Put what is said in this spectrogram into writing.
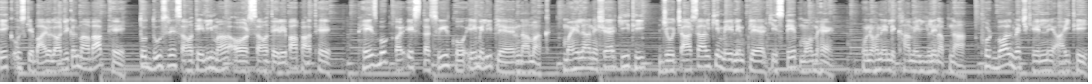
एक उसके बायोलॉजिकल माँ बाप थे तो दूसरे सौतेली माँ और सौतेले पापा थे। फेसबुक पर इस तस्वीर को एमिली प्लेयर नामक महिला ने शेयर की थी, जो चार साल की मेलिन प्लेयर की स्टेप मॉम है। उन्होंने लिखा मेलिन अपना फुटबॉल मैच खेलने आई थी।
